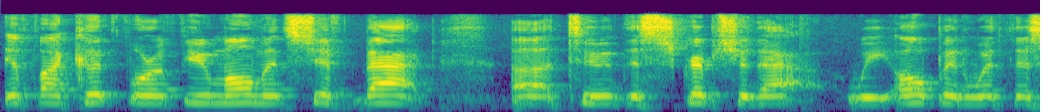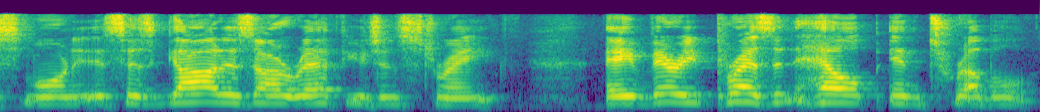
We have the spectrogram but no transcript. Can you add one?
If I could, for a few moments, shift back uh, to the scripture that we opened with this morning. It says, God is our refuge and strength, a very present help in trouble.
